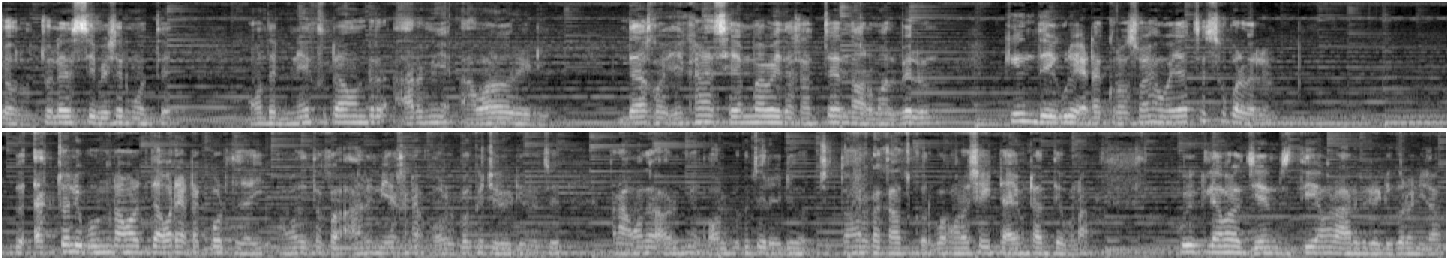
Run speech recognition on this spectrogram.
চলো, চলে এসেছি বেশের মধ্যে। আমাদের নেক্সট রাউন্ডের আর্মি আবারও রেডি দেখো, এখানে সেমভাবেই দেখাচ্ছে নর্মাল বেলুন কিন্তু এগুলো অ্যাটাক করার সময় হয়ে যাচ্ছে সুপার বেলুন তো অ্যাকচুয়ালি বন্ধুরা, আমরা যদি আবার অ্যাটাক করতে যাই, আমাদের দেখো আর্মি এখানে অল্প কিছু রেডি হয়েছে। আর আমাদের আর্মি অল্প কিছু রেডি হচ্ছে। তো আমরা একটা কাজ করব, আমরা সেই টাইমটা দেবো না। কুইকলি আমরা জেমস দিয়ে আমরা আর্মি রেডি করে নিলাম।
